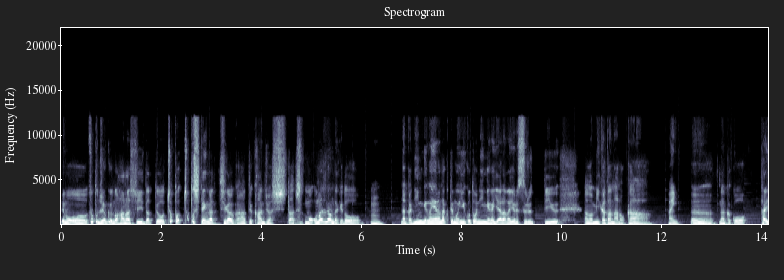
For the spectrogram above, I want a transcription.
でも、ちょっと淳君の話だと、ちょっと、ちょっと視点が違うかなっていう感じはした。もう同じなんだけど、うん。なんか人間がやらなくてもいいことを人間がやらないようにするっていう、あの、見方なのか、はい。うん。なんかこう、大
